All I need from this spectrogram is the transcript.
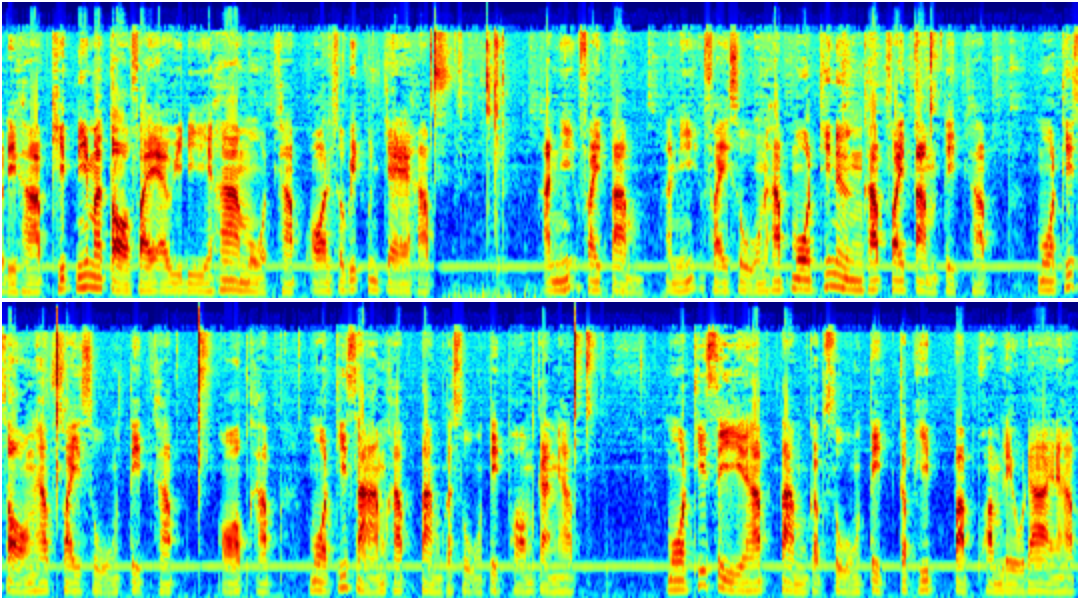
วัสดีครับ คลิปนี้มาต่อไฟ LED 5 โหมดครับ ออนสวิตช์กุญแจครับ อันนี้ไฟต่ำ อันนี้ไฟสูงนะครับ โหมดที่ 1 ครับ ไฟต่ำติดครับ โหมดที่2นะครับ ไฟสูงติดครับ ออฟครับ โหมดที่ 3 ครับ ต่ำกับสูงติดพร้อมกันครับ โหมดที่ 4 นะครับ ต่ำกับสูงติดกระพริบปรับความเร็วได้นะครับ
